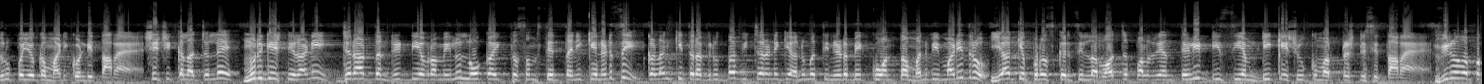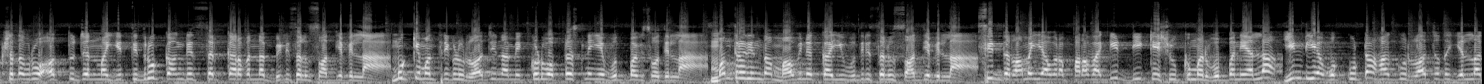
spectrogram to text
ದುರುಪಯೋಗ ಮಾಡಿಕೊಂಡಿದ್ದಾರೆ. ಶಶಿಕಲಾ ಜೊಲ್ಲೆ, ಮುರುಗೇಶ್ ನಿರಾಣಿ, ಜನಾರ್ದನ್ ರೆಡ್ಡಿ ಅವರ ಮೇಲೂ ಲೋಕಾಯುಕ್ತ ಸಂಸ್ಥೆ ತನಿಖೆ ನಡೆಸಿ ಕಳಂಕಿತರ ವಿರುದ್ಧ ವಿಚಾರಣೆಗೆ ಅನುಮತಿ ನೀಡಬೇಕು ಅಂತ ಮನವಿ ಮಾಡಿದ್ರು. ಯಾಕೆ ಪುರಸ್ಕರಿಸಿಲ್ಲ ರಾಜ್ಯಪಾಲರೇ ಅಂತೇಳಿ ಡಿಸಿಎಂ ಡಿಕೆ ಶಿವಕುಮಾರ್ ಪ್ರಶ್ನಿಸಿದ್ದಾರೆ. ವಿರೋಧ ಪಕ್ಷದವರು ಹತ್ತು ಜನ್ಮ ಎತ್ತಿದ್ರೂ ಕಾಂಗ್ರೆಸ್ ಸರ್ಕಾರವನ್ನ ಬೀಳಿಸಲು ಸಾಧ್ಯವಿಲ್ಲ. ಮುಖ್ಯಮಂತ್ರಿಗಳು ರಾಜೀನಾಮೆ ಕೊಡುವ ಪ್ರಶ್ನೆಯೇ ಉದ್ಭವಿಸೋದಿಲ್ಲ. ಮಂತ್ರದಿಂದ ಮಾವಿನಕಾಯಿ ಉದುರಿಸಲು ಸಾಧ್ಯವಿಲ್ಲ. ಸಿದ್ದರಾಮಯ್ಯ ಅವರ ಪರವಾಗಿ ಡಿಕೆ ಶಿವಕುಮಾರ್ ಒಬ್ಬನೇ ಅಲ್ಲ, ಇಂಡಿಯಾ ಒಕ್ಕೂಟ ಹಾಗೂ ರಾಜ್ಯದ ಎಲ್ಲಾ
